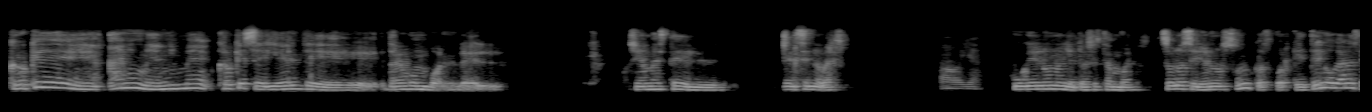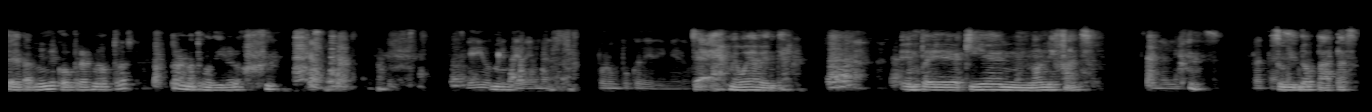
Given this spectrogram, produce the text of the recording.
Creo que anime, anime, creo que sería el de Dragon Ball, el... ¿Cómo se llama este? El, el Xenoverse. Oh, ya. Jugué el uno y el dos están buenos. Solo serían los únicos, porque tengo ganas de, también de comprarme otros, pero no tengo dinero. Digo que te vendas por un poco de dinero. Sí, me voy a vender. En- eh, aquí en OnlyFans, En OnlyFans. Patas. subiendo patas.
